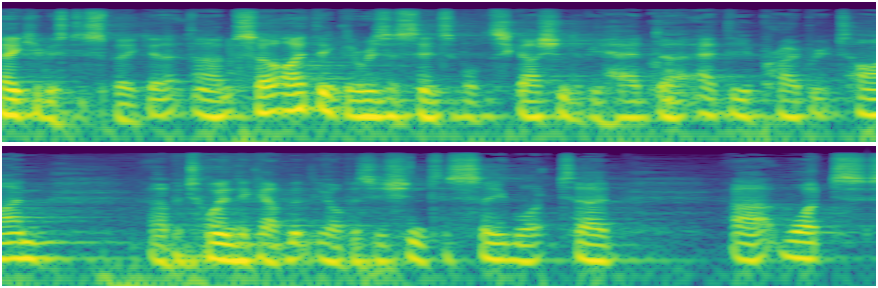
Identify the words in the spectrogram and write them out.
Thank you, Mr Speaker. Um, so I think there is a sensible discussion to be had uh, at the appropriate time uh, between the government and the opposition to see what, uh, uh, what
